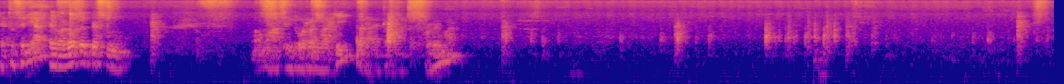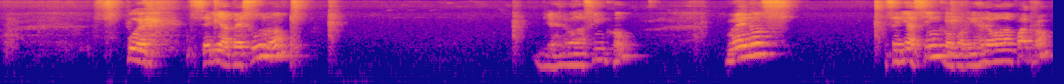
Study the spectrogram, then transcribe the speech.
Esto sería el valor del P1. Vamos a seguir borrando aquí para acabar el problema. Pues sería PS1, 10 elevado a 5, menos, sería 5 por 10 elevado a 4,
